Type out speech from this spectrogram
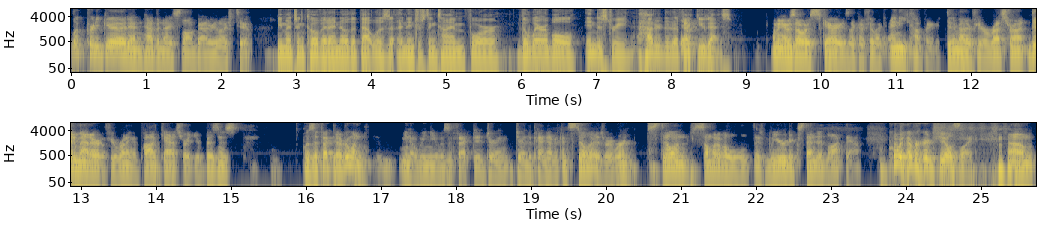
look pretty good and have a nice long battery life too. You mentioned COVID. I know that that was an interesting time for the wearable industry. How did it affect yeah. you guys? I mean, it was always scary. It's like I feel like any company didn't matter if you're a restaurant, didn't matter if you're running a podcast, right? Your business was affected. Everyone, you know, we knew was affected during during the pandemic, and still is. Right, we're still in somewhat of a this weird extended lockdown, whatever it feels like. um,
